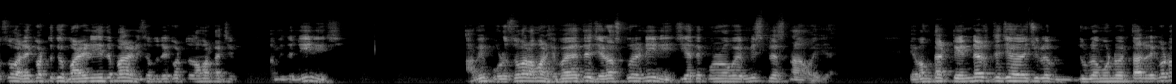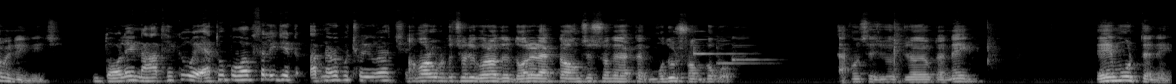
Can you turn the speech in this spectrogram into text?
পৌরসভা রেকর্ড তো কেউ বাড়ি নিয়ে যেতে পারেনি সব রেকর্ড তো আমার কাছে আমি তো নিয়ে নিয়েছি। আমি পৌরসভার আমার হেফাজতে জেরক্স করে নিয়ে নিয়েছি যাতে কোনো রকম মিসপ্লেস না হয়ে যায়। এবং তার টেন্ডারতে যে হয়েছিল দুর্গা মণ্ডপের তার রেকর্ড আমি নিয়ে নিয়েছি। দলে না থেকেও এত প্রভাবশালী যে আপনার উপর ছড়ি ঘোরাচ্ছে আমার উপর তো ছড়ি ঘোরা দলের একটা অংশের সঙ্গে একটা মধুর সম্পর্ক। এখন সেই যোগ- যোগাযোগটা নেই। এই মুহূর্তে নেই।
